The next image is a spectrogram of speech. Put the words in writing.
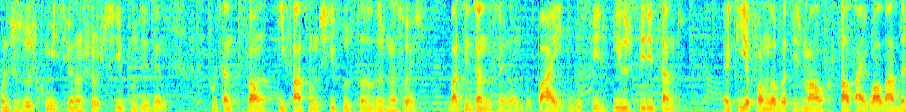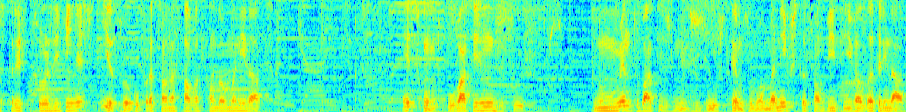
onde Jesus comissiona os seus discípulos dizendo: Portanto, vão e façam discípulos de todas as nações, batizando-os em nome do Pai, do Filho e do Espírito Santo. Aqui a fórmula batismal ressalta a igualdade das três pessoas divinas e a sua cooperação na salvação da humanidade. Em segundo, o batismo de Jesus. No momento do batismo de Jesus, temos uma manifestação visível da Trindade.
